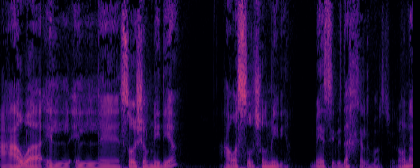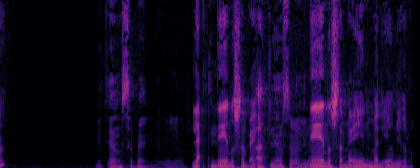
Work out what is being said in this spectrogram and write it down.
عوا ال- ال social media عوا ال social media ميسي بدخل لبرشلونه 270 مليون يورو. لا 72 آه 72 مليون. 72 مليون يورو.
